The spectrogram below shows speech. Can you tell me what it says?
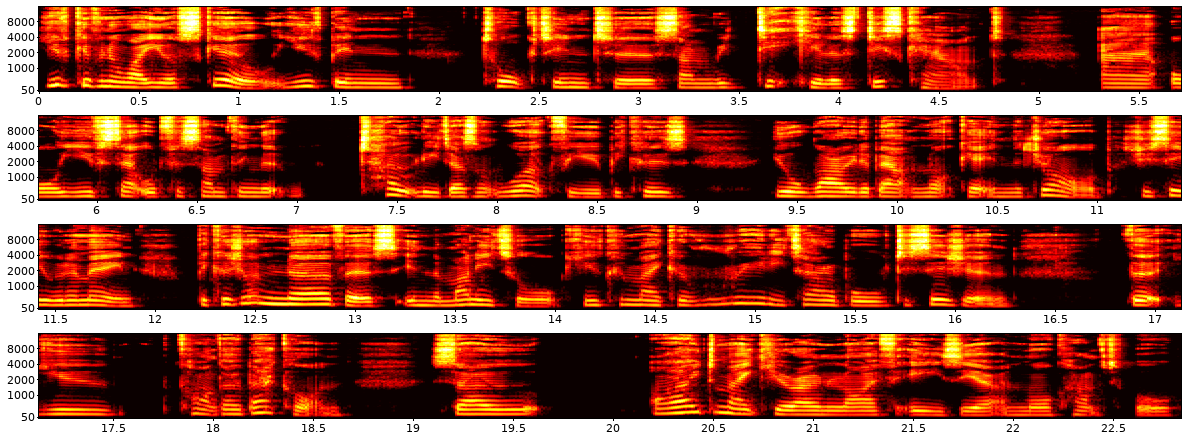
you've given away your skill. You've been talked into some ridiculous discount uh, or you've settled for something that totally doesn't work for you because you're worried about not getting the job. Do you see what I mean? Because you're nervous in the money talk, you can make a really terrible decision that you can't go back on. So I'd make your own life easier and more comfortable.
